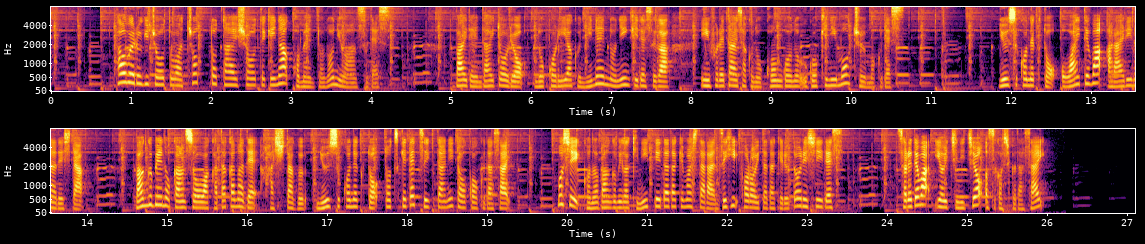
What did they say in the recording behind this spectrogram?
パウエル議長とはちょっと対照的なコメントのニュアンスです。バイデン大統領残り約2年の任期ですがインフレ対策の今後の動きにも注目ですニュースコネクトお相手は新井里奈でした番組への感想はカタカナで「ハッシュタグニュースコネクト」とつけてツイッターに投稿ください。もしこの番組が気に入っていただけましたらぜひフォローいただけると嬉しいです。それでは良い一日をお過ごしください。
